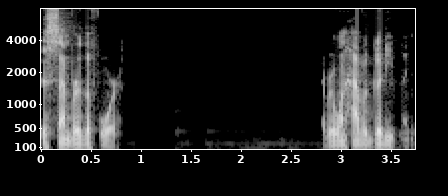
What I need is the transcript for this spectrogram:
December the 4th. Everyone have a good evening.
